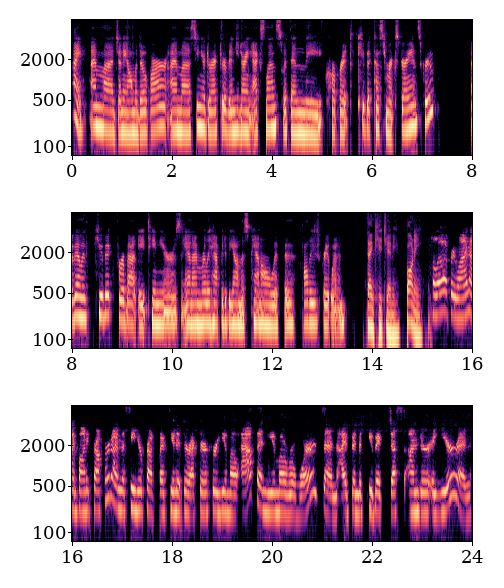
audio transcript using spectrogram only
Hi, I'm uh, Genny Almodovar. I'm a senior director of engineering excellence within the corporate Cubic customer experience group. I've been with Cubic for about 18 years, and I'm really happy to be on this panel with the, all these great women. Thank you, Genny. Bonnie. Hello, everyone. I'm Bonnie Crawford. I'm the Senior Product Unit Director for UMO App and UMO Rewards. And I've been with Cubic just under a year and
